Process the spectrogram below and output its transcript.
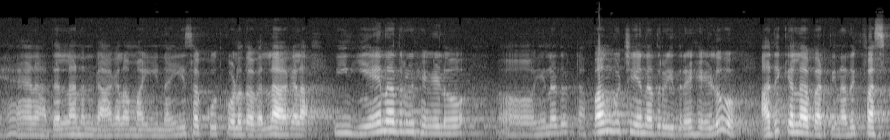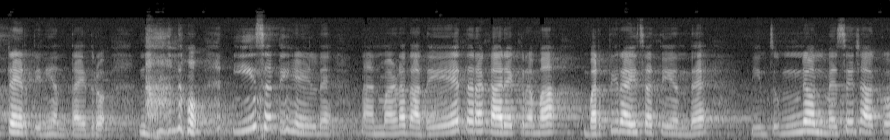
ಏನು, ಅದೆಲ್ಲ ನನಗೆ ಆಗಲ್ಲಮ್ಮ. ಈ ನೈಸಾಗಿ ಕೂತ್ಕೊಳ್ಳೋದು ಅವೆಲ್ಲ ಆಗಲ್ಲ. ನೀನು ಏನಾದರೂ ಹೇಳು ಏನಾದರೂ ಟಪಾಂಗುಚಿ ಏನಾದರೂ ಇದ್ದರೆ ಹೇಳು, ಅದಕ್ಕೆಲ್ಲ ಬರ್ತೀನಿ. ಅದಕ್ಕೆ ಫಸ್ಟೇ ಇರ್ತೀನಿ ಅಂತ ಇದ್ರು. ನಾನು ಈ ಸತಿ ಹೇಳಿದೆ, ನಾನು ಮಾಡೋದು ಅದೇ ಥರ ಕಾರ್ಯಕ್ರಮ, ಬರ್ತೀರಾ ಈ ಸತಿ ಅಂದೆ. ನೀನು ಸುಮ್ಮನೆ ಒಂದು ಮೆಸೇಜ್ ಹಾಕು,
